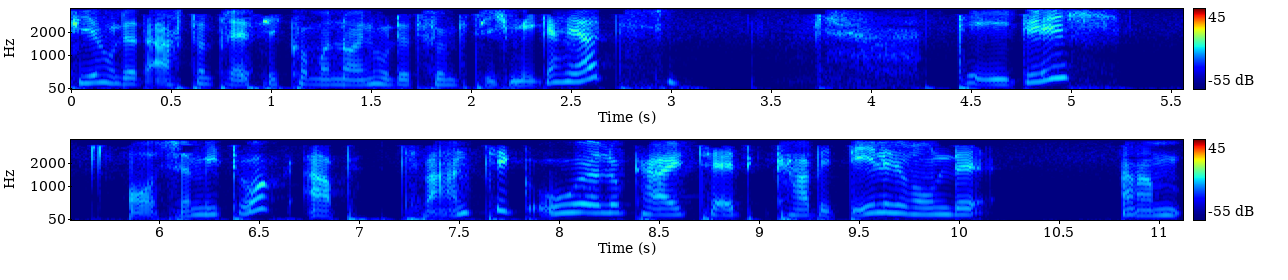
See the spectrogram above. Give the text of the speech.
438,950 MHz. Täglich, außer Mittwoch, ab 20 Uhr Lokalzeit KBT-Runde am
